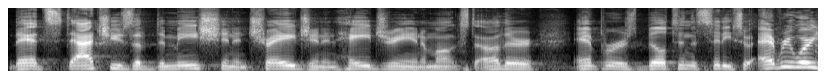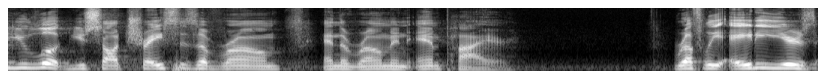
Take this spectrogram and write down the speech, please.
They had statues of Domitian and Trajan and Hadrian, amongst other emperors, built in the city. So everywhere you looked, you saw traces of Rome and the Roman Empire. Roughly 80 years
